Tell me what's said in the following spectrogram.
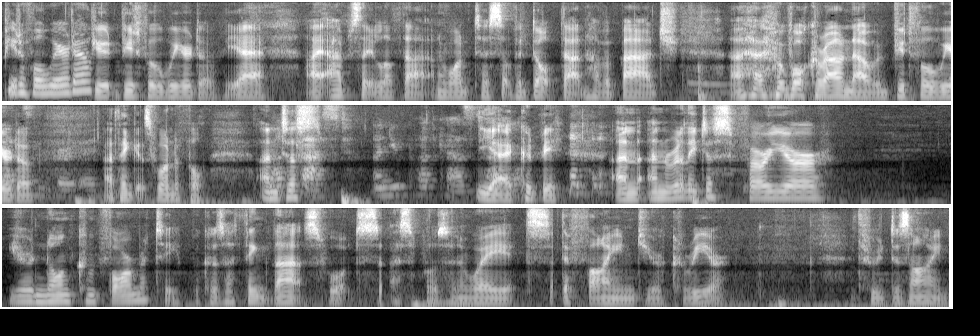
Beautiful weirdo. Beau- beautiful weirdo. Yeah, I absolutely love that, and I want to sort of adopt that and have a badge, uh, walk around now with beautiful weirdo. That's a great idea. I think it's wonderful, and just a new podcast. yeah, it could be, and and really just for your your non-conformity, because I think that's what's I suppose in a way it's defined your career through design,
